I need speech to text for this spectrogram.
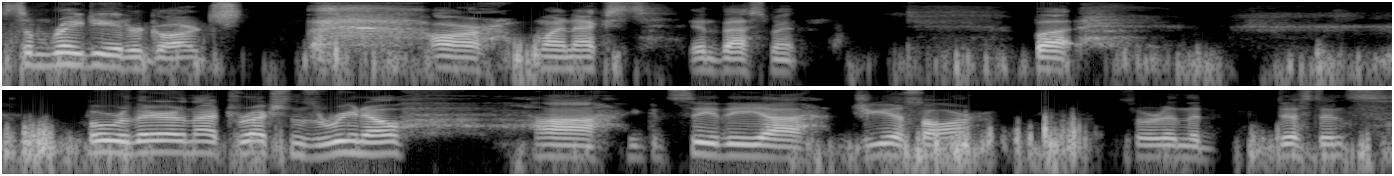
some radiator guards are my next investment. But over there in that direction is Reno. Uh, you can see the uh, GSR sort of in the distance.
